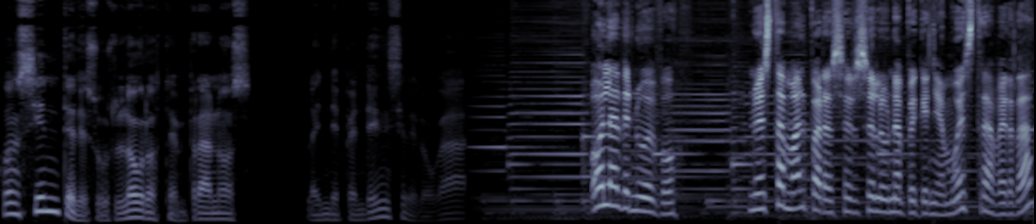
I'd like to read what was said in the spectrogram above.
Consciente de sus logros tempranos, la independencia del hogar. Hola de nuevo. No está mal para ser solo una pequeña muestra, ¿verdad?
